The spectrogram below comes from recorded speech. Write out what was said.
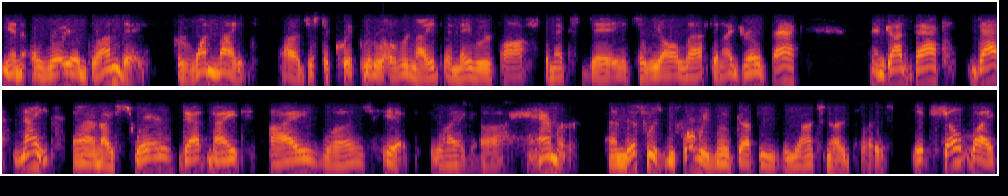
in Arroyo Grande for one night, uh, just a quick little overnight. And they were off the next day. So we all left, and I drove back and got back that night. And I swear that night I was hit like a hammer. And this was before we moved up to the Oxnard place. It felt like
